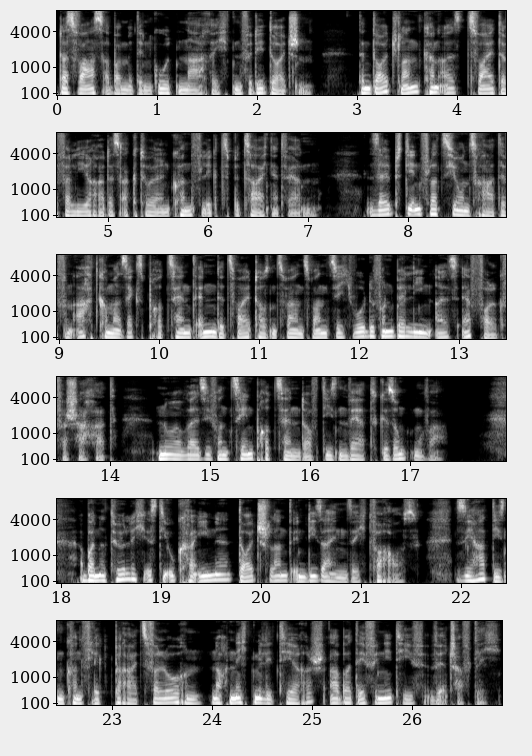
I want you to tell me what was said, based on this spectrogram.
Das war's aber mit den guten Nachrichten für die Deutschen. Denn Deutschland kann als zweiter Verlierer des aktuellen Konflikts bezeichnet werden. Selbst die Inflationsrate von 8,6 Prozent Ende 2022 wurde von Berlin als Erfolg verschachert, nur weil sie von 10 Prozent auf diesen Wert gesunken war. Aber natürlich ist die Ukraine Deutschland in dieser Hinsicht voraus. Sie hat diesen Konflikt bereits verloren, noch nicht militärisch, aber definitiv wirtschaftlich.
